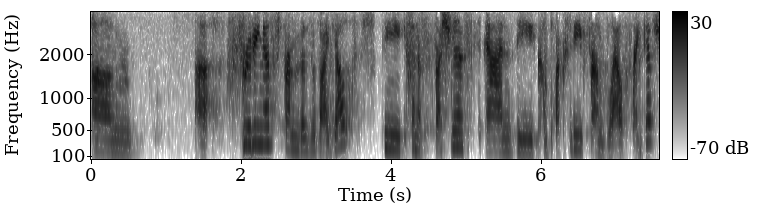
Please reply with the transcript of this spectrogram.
um, uh, fruitiness from the Zweigelt the kind of freshness and the complexity from Blaufränkisch,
